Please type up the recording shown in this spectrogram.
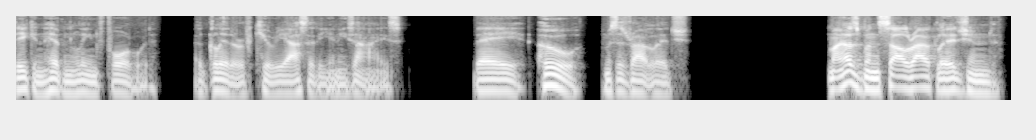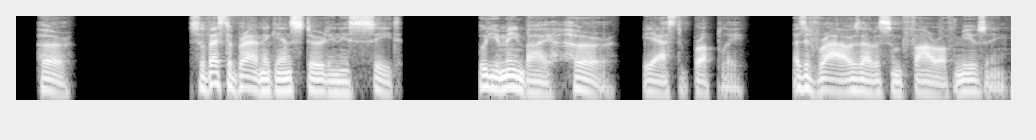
Deacon Hibben leaned forward, a glitter of curiosity in his eyes. They, who, Mrs. Rutledge? My husband, Saul Rutledge, and her. Sylvester Brand again stirred in his seat. Who do you mean by her? he asked abruptly, as if roused out of some far off musing.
